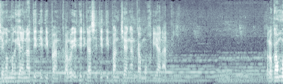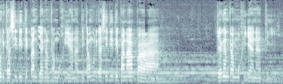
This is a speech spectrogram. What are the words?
Jangan mengkhianati titipan. Kalau inti dikasih titipan jangan kamu khianati. Kalau kamu dikasih titipan jangan kamu khianati. Kamu dikasih titipan apa? Jangan kamu khianati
